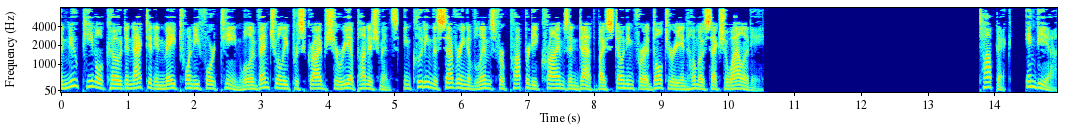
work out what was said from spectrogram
A new penal code enacted in May 2014 will eventually prescribe sharia punishments, including the severing of limbs for property crimes and death by stoning for adultery and homosexuality. India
